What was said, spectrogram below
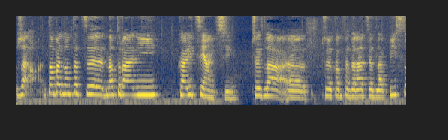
że to będą tacy naturalni koalicjanci. Czy dla, e, czy Konfederacja dla PiSu,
